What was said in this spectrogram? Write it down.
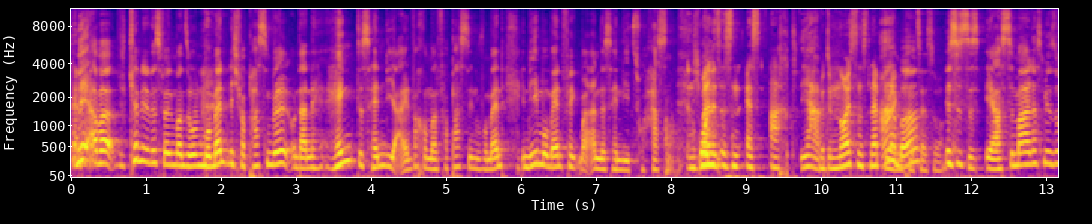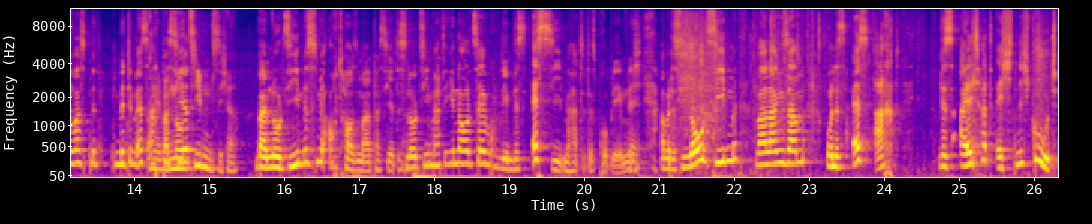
nee, aber kennt ihr das, wenn man so einen Moment nicht verpassen will und dann hängt das Handy einfach und man verpasst den Moment. In dem Moment fängt man an, das Handy zu hassen. Und ich meine, Und- es ist ein S8 Ja. mit dem neuesten Aber Snapdragon-Prozessor. ist es das erste Mal, dass mir sowas mit, mit dem S8 Nee, beim passiert? Note 7 sicher. Beim Note 7 ist es mir auch tausendmal passiert. Das Note 7 hatte genau dasselbe Problem. Das S7 hatte das Problem nicht. Aber das Note 7 war langsam und das S8, das altert echt nicht gut.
